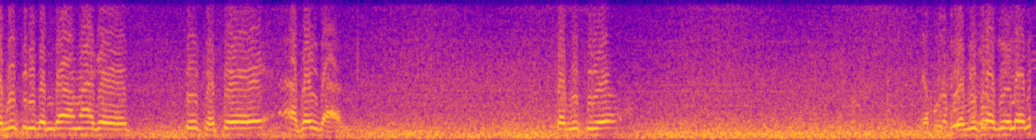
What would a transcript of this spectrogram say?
કબૂતરી બંધાવવા માંગે તે છે તે અભયદાન. કબૂતરીઓ કબૂતરા જોયેલા ને?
